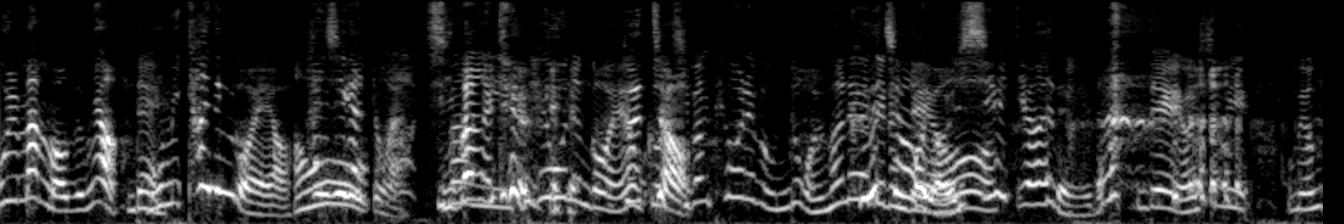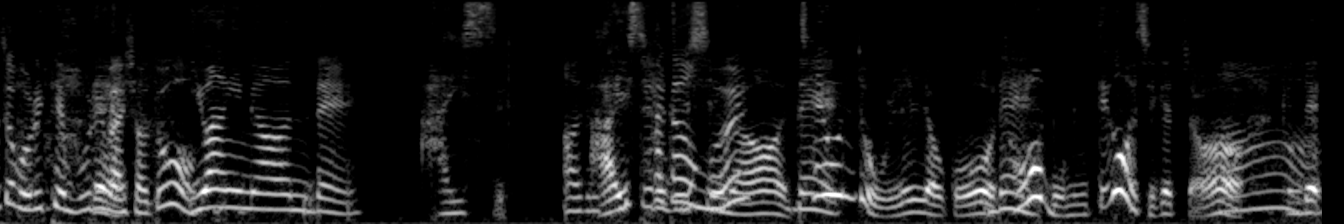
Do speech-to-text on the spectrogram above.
물만 먹으면 네. 몸이 타는 거예요. 어, 한시간 동안. 지방을 태우게. 태우는 거예요. 그 그렇죠. 지방 태우려면 운동 얼마나 해야 그렇죠. 되는데요. 열심히 뛰어야 됩니다. 네, 열심히 0.5리터의 물을 네. 마셔도 이왕이면 네. 아이스. 아, 좀 아이스를 차가운 물? 드시면 네. 체온도 올리려고 네. 더 몸이 뜨거워지겠죠. 아. 근데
